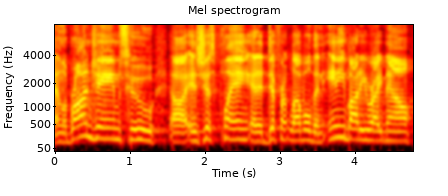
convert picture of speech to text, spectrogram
And LeBron James, who uh, is just playing at a different level than anybody right now,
